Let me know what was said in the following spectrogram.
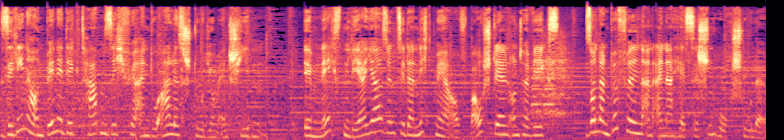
Selina und Benedikt haben sich für ein duales Studium entschieden. Im nächsten Lehrjahr sind sie dann nicht mehr auf Baustellen unterwegs, sondern büffeln an einer hessischen Hochschule.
